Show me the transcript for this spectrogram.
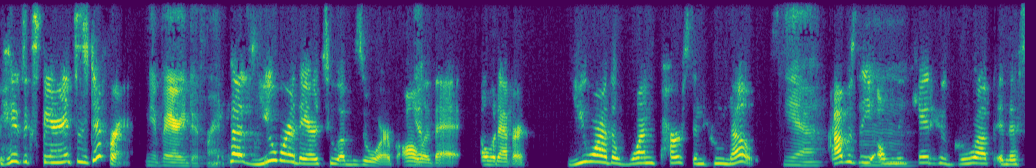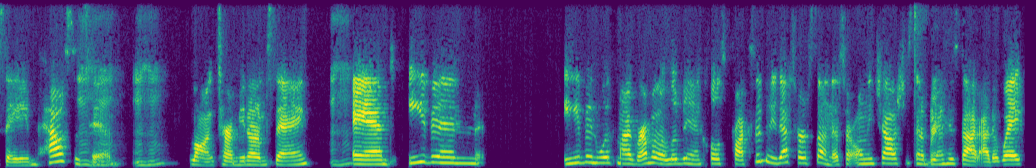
his experience is different Yeah, very different. because you were there to absorb all Yep. of that or whatever. You are the one person who knows. Yeah. I was the only Mm. kid who grew up in the same house as him Mhm. Mhm. long term. You know what I'm saying? Mhm. And even even with my grandmother living in close proximity, that's her son. That's her only child. She's going to be on his side either way.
